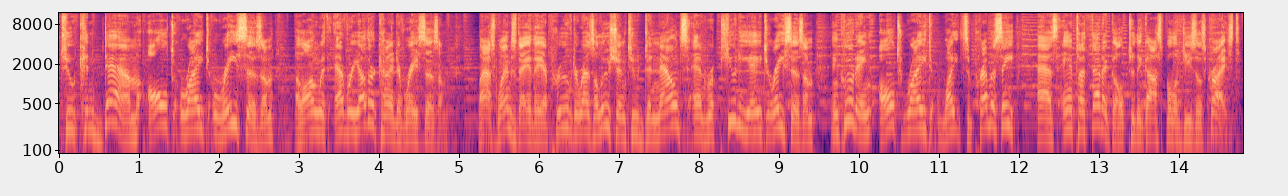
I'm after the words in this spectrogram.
to condemn alt-right racism along with every other kind of racism, Last Wednesday, they approved a resolution to denounce and repudiate racism, including alt-right white supremacy, as antithetical to the gospel of Jesus Christ.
